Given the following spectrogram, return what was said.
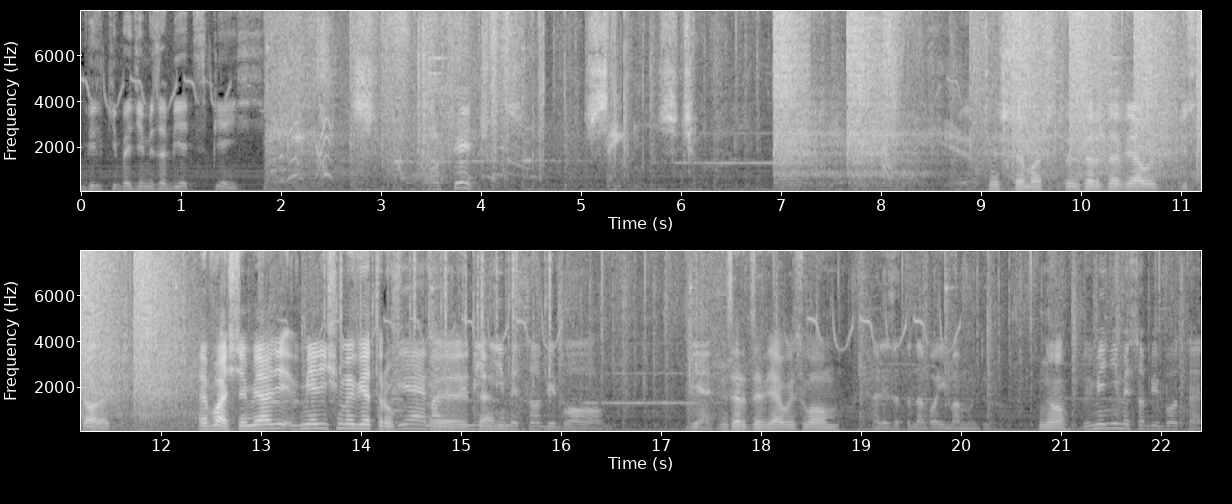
Wilki będziemy zabijać z pięści. O shit! Satan's children. Jeszcze masz ten zardzewiały pistolet. E właśnie, mieli, mieliśmy wietrów. Wiem, ale e, wymienimy sobie, bo... Wiesz, ten zardzewiały złom. ale za to naboi mamy dużo. No, Wymienimy sobie, bo ten...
